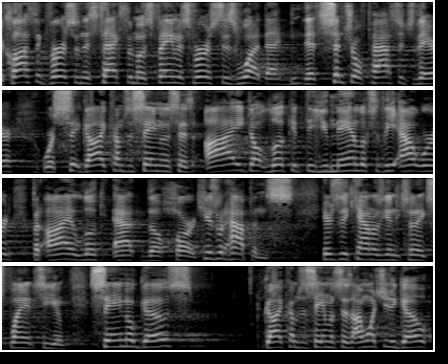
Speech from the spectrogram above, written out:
The classic verse in this text, the most famous verse, is what? That, that central passage there where God comes to Samuel and says, I don't look at the, man looks at the outward, but I look at the heart. Here's what happens. Here's the account I was going to explain it to you. Samuel goes, God comes to Samuel and says, I want you to go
